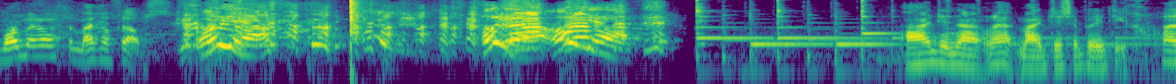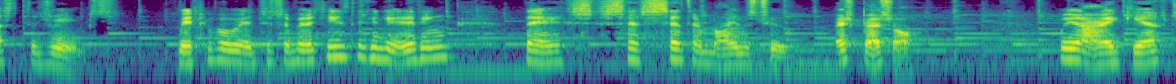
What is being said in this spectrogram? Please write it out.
more medals than Michael Phelps. Oh yeah. oh yeah. Oh yeah. I did not let my disability crush the dreams. With people with disabilities, they can do anything they set their minds to. We're special. We are a gift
